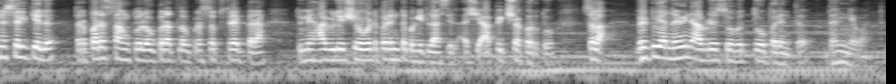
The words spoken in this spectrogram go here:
नसेल केलं तर परत सांगतो लवकरात लवकर सबस्क्राईब करा. तुम्ही हा व्हिडिओ शेवटपर्यंत बघितला असेल अशी अपेक्षा करतो. चला भेटूया नवीन अपडेटसोबत तोपर्यंत धन्यवाद.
